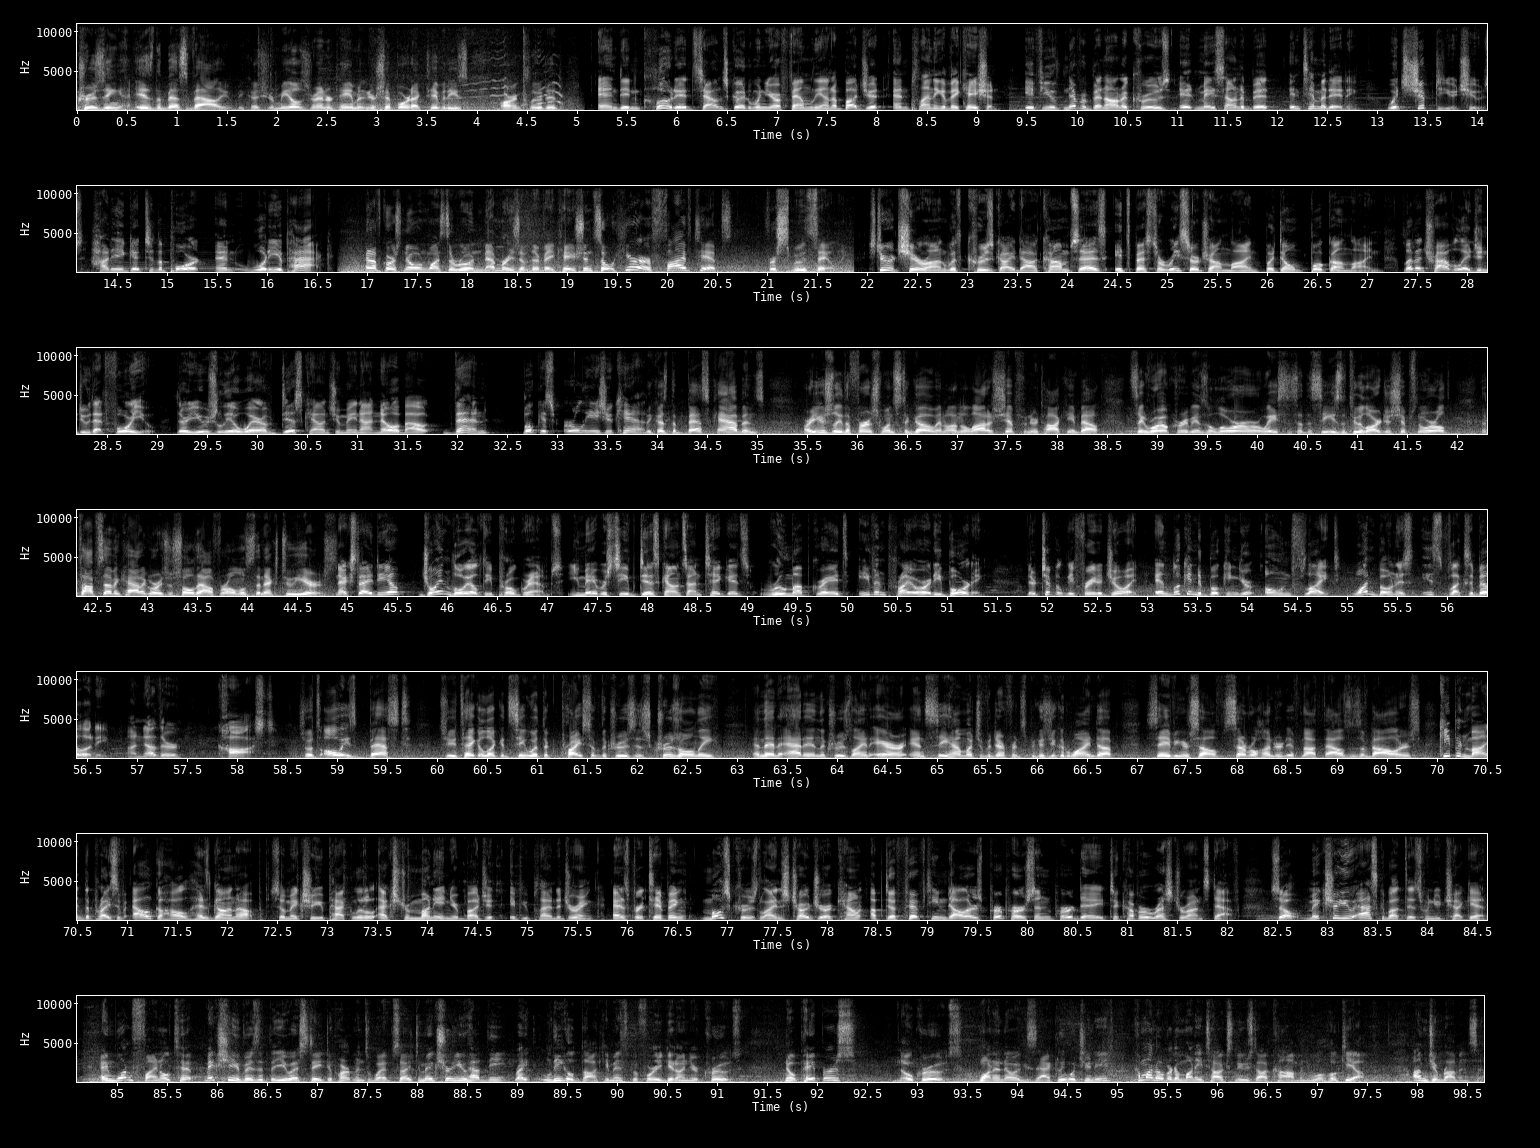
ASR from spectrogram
cruising is the best value because your meals, your entertainment, and your shipboard activities are included. And included sounds good when you're a family on a budget and planning a vacation. If you've never been on a cruise, it may sound a bit intimidating. Which ship do you choose? How do you get to the port? And what do you pack? And of course, no one wants to ruin memories of their vacation, so here are five tips for smooth sailing. Stewart Chiron with CruiseGuy.com says it's best to research online, but don't book online. Let a travel agent do that for you. They're usually aware of discounts you may not know about. Then book as early as you can. Because the best cabins are usually the first ones to go. And on a lot of ships, when you're talking about, say, Royal Caribbean's Allure or Oasis of the Seas, the two largest ships in the world, the top seven categories are sold out for almost the next two years. Next idea join loyalty programs. You may receive discounts on tickets, room upgrades, even priority boarding. They're typically free to join. And look into booking your own flight. One bonus is flexibility, another, cost. So it's always best to take a look and see what the price of the cruise is cruise only and then add in the cruise line air and see how much of a difference because you could wind up saving yourself several hundred if not thousands of dollars. Keep in mind the price of alcohol has gone up, so make sure you pack a little extra money in your budget if you plan to drink. As for tipping, most cruise lines charge your account up to $15 per person per day to cover restaurant staff. So make sure you ask about this when you check in. And one final tip, make sure you visit the U.S. State Department's website to make sure you have the right legal documents before you get on your cruise. No papers, no cruise. Want to know exactly what you need? Come on over to MoneyTalksNews.com and we'll hook you up. I'm Jim Robinson.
